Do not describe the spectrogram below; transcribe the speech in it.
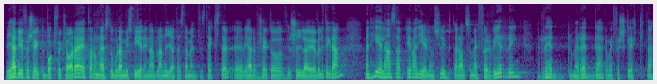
Vi hade ju försökt bortförklara ett av de här stora mysterierna bland Nya testamentets texter. Eh, vi hade försökt att skyla över lite grann. Men hela hans evangelium slutar alltså med förvirring, rädd, de är rädda, de är förskräckta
